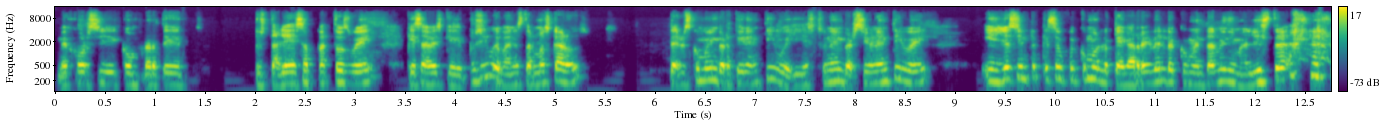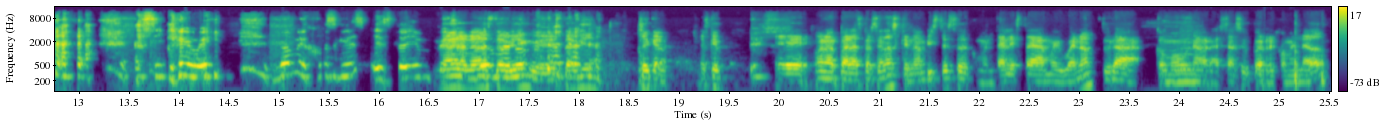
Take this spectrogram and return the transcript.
Mejor sí comprarte, pues, tales zapatos, güey, que sabes que, pues sí, güey, van a estar más caros, pero es como invertir en ti, güey, y es una inversión en ti, güey. Y yo siento que eso fue como lo que agarré del documental minimalista. Así que, güey, no me juzgues, estoy empezando. No, no, no, está bien, güey, está bien. Chécalo. Es que, eh, bueno, para las personas que no han visto este documental, está muy bueno. Dura como una hora, está súper recomendado.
